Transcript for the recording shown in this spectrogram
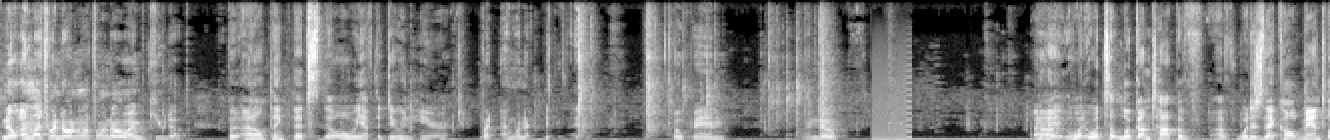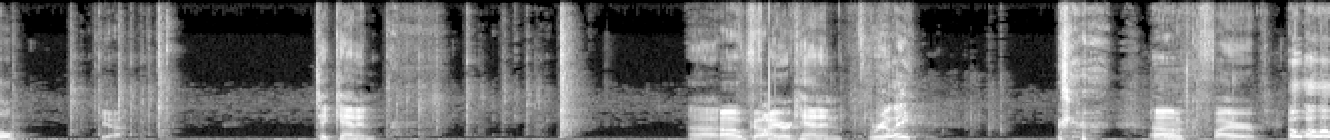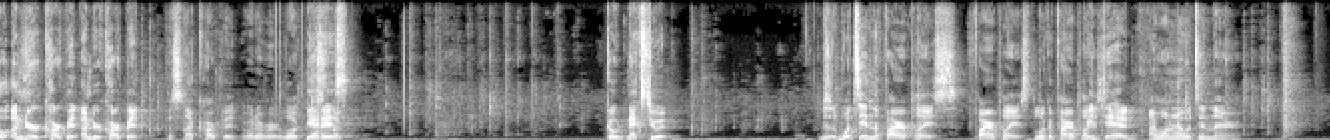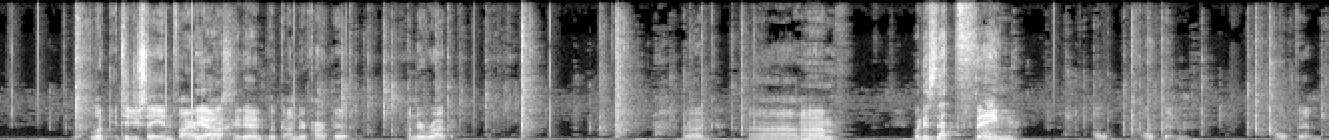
No, unlatch window, unlatch window. I'm queued up. But I don't think that's the, all we have to do in here. But I want to open window. Uh, Okay, what what's a look on top of, of what is that called? Mantle? Yeah. Take cannon. Uh, Oh, God. Fire cannon. Really? um, Look, fire. oh, oh, oh, under carpet, under carpet. That's not carpet. Whatever. Look. Yeah, it is. Go next to it. Just- What's in the fireplace? Fireplace. Look at fireplace. We did. I want to know what's in there. Look. Did you say in fireplace? Yeah, I did. Look under carpet. Under rug. Rug. Um. Um, what is that thing? open. Open.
